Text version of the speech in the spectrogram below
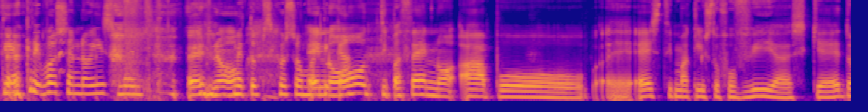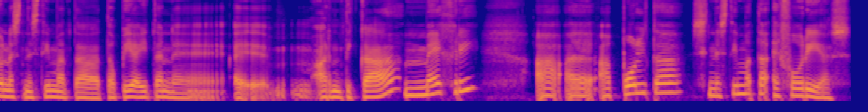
Τι ακριβώς εννοείς με, με το ψυχοσωματικά; Εννοώ ότι παθαίνω από ε, αίσθημα κλειστοφοβίας και έντονα συναισθήματα τα οποία ήταν ε, ε, αρνητικά μέχρι απόλυτα συναισθήματα εφορίας.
